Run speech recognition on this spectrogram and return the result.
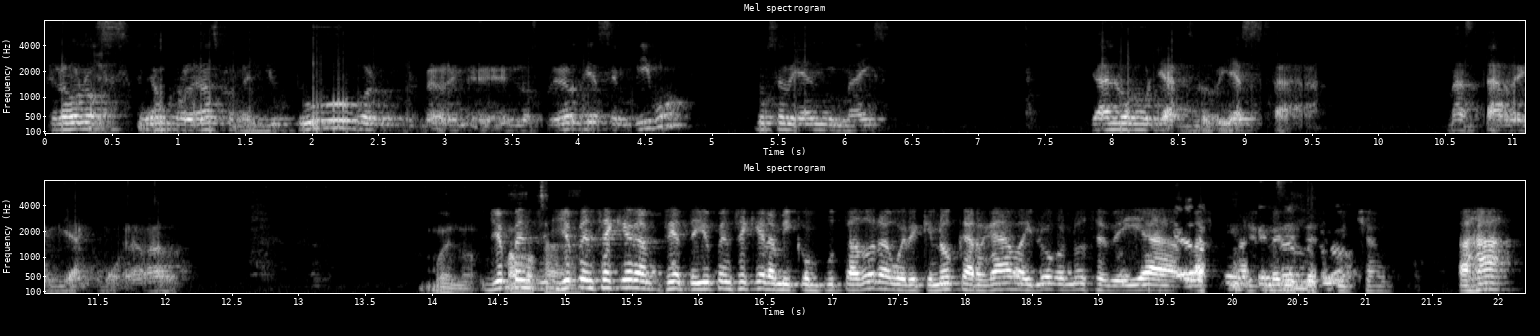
Creo no sé si tuvieron problemas con el YouTube, pero en, los primeros días en vivo no se veían ni más. Ya luego ya lo veías hasta más tarde ya como grabado. Bueno, yo pensé, yo pensé que era, fíjate, yo pensé que era mi computadora, güey, de que no cargaba y luego no se veía las imágenes Ajá,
